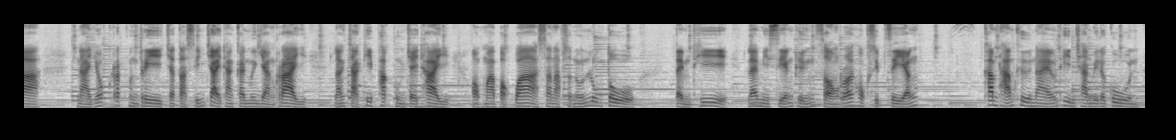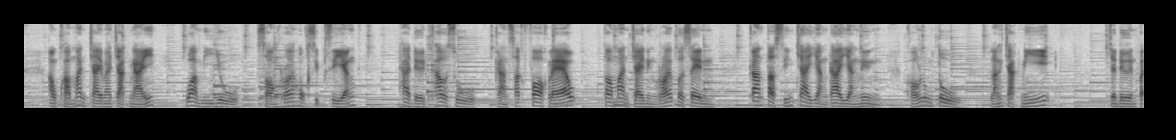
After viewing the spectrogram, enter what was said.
า นายกรัฐมนตรีจะตัดสินใจทางการเมืองอย่างไร หลังจากที่พักภูมิใจไทยออกมาบอกว่าสนับสนุนลุงตู่เต็มที่และมีเสียงถึง 260 เสียงคำถามคือนายอนุทินชาญวิรกูล เอาความมั่นใจมาจากไหน ว่ามีอยู่ 260 เสียง ถ้าเดินเข้าสู่การซักฟอกแล้ว ต้องมั่นใจ 100%การตัดสินใจอย่างใดอย่างหนึ่งของลุงตู่หลังจากนี้ จะเดินไป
